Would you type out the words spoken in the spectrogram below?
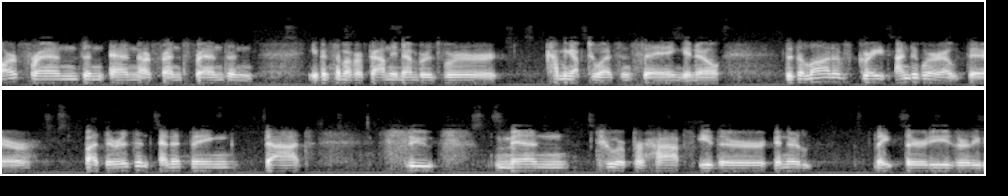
our friends and, and our friends' friends and even some of our family members were coming up to us and saying, you know, there's a lot of great underwear out there, but there isn't anything that suits men who are perhaps either in their late 30s, early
